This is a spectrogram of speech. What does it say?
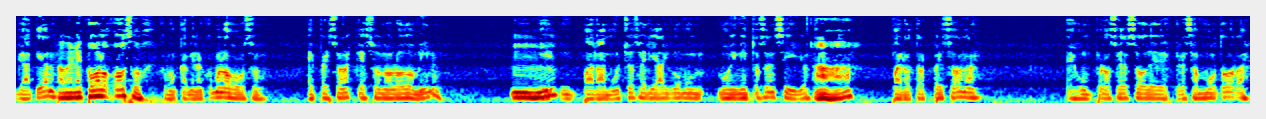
gatear, Caminar como los osos. como caminar como los osos. Hay personas que eso no lo dominan y para muchos sería algo un movimiento sencillo, Ajá, para otras personas es un proceso de destrezas motoras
